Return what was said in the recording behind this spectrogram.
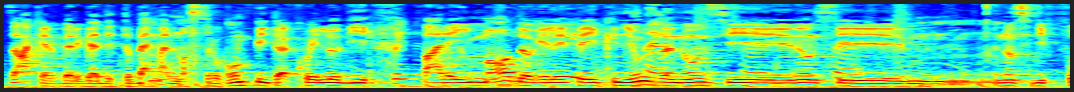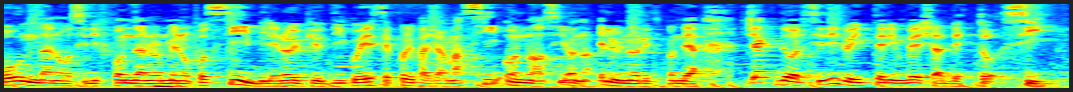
Zuckerberg ha detto: Beh, ma il nostro compito è quello di quello fare in modo che le fake news certo, non, si, certo, non, certo. Si, non, si, diffondano o si diffondano il meno possibile. Noi più di questo, e poi faceva: Ma sì o no, sì o no, e lui non rispondeva. Jack Dorsey di Twitter invece ha detto sì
